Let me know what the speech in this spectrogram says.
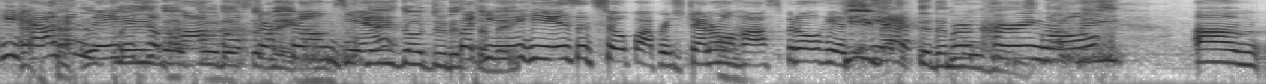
he hasn't made it to blockbuster films yet. Please don't do this but to he, me. he is at soap operas, General oh. Hospital. He has, He's he has acted a in recurring movies, role. Um,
